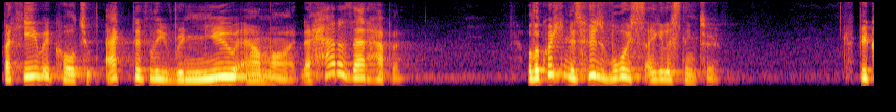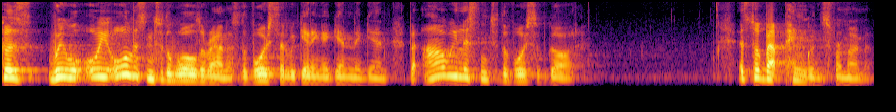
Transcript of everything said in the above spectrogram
But here we're called to actively renew our mind. Now, how does that happen? Well, the question is whose voice are you listening to? Because we, will, we all listen to the world around us, the voice that we're getting again and again. But are we listening to the voice of God? Let's talk about penguins for a moment.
